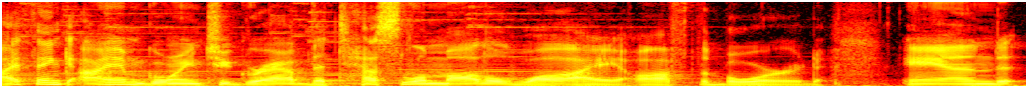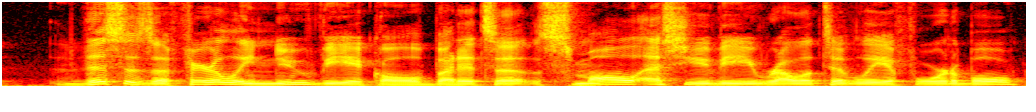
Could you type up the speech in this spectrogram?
I think I am going to grab the Tesla Model Y off the board. And this is a fairly new vehicle, but it's a small SUV, relatively affordable.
